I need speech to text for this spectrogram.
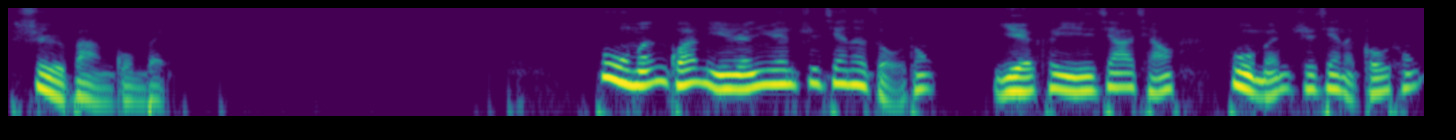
事半功倍。部门管理人员之间的走动也可以加强部门之间的沟通，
